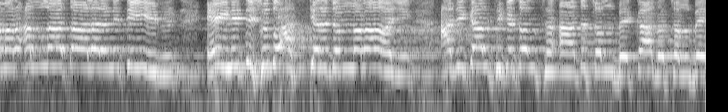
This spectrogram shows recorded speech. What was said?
আমার আল্লাহ তাআলার নীতি। এই নীতি শুধু আজকের জন্য নয়, আদিকাল থেকে চলছে আজ চলবে কাল চলবে।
